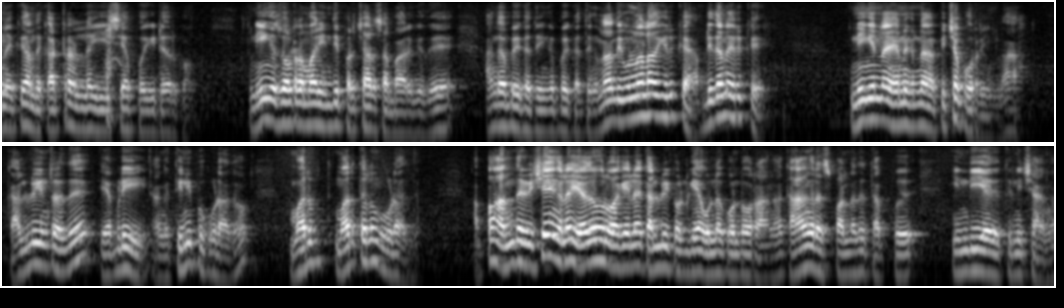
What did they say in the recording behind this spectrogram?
எனக்கு அந்த கற்றலில் ஈஸியாக போய்கிட்டே இருக்கும். நீங்கள் சொல்கிற மாதிரி ஹிந்தி பிரச்சார சபா இருக்குது. அங்கே போய் கற்று இங்கே போய் கற்றுங்க நான் அது இவ்வளோ நாளாக இருக்கேன் அப்படி தானே இருக்குது நீங்கள் என்ன எனக்கு என்ன பிச்சை போடுறீங்களா? கல்வின்றது எப்படி அங்கே திணிப்பு கூடாதோ மறு மறுத்தலும் கூடாது. அப்போ அந்த விஷயங்களை ஏதோ ஒரு வகையில் கல்விக் கொள்கையாக உள்ளே கொண்டு வர்றாங்க. காங்கிரஸ் பண்ணது தப்பு. இந்தியை திணிச்சாங்க.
